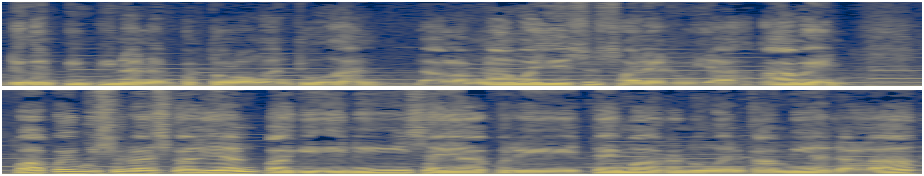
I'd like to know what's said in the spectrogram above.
dengan pimpinan dan pertolongan Tuhan. Dalam nama Yesus, haleluya. Amin. Bapak Ibu Saudara sekalian, pagi ini saya beri tema renungan kami adalah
